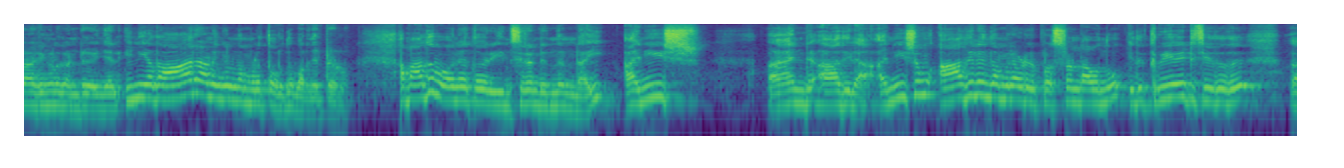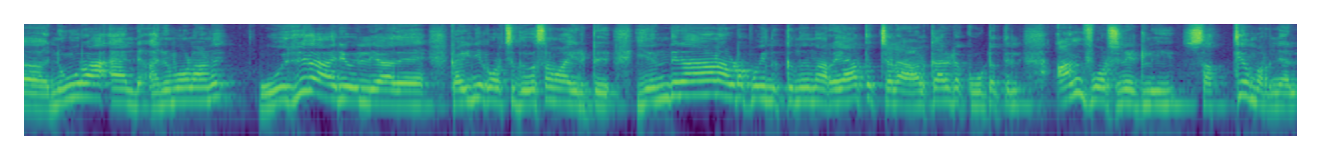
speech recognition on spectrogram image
കാര്യങ്ങൾ കണ്ടു കഴിഞ്ഞാൽ ഇനി അത് ആരാണെങ്കിലും നമ്മൾ തുറന്നു പറഞ്ഞിട്ടുള്ളൂ. അപ്പോൾ അതുപോലത്തെ ഒരു ഇൻസിഡന്റ് ഇന്നുണ്ടായി. അനീഷ് ആൻഡ് ആദില. അനീഷും ആദിലും തമ്മിൽ അവിടെ ഒരു പ്രശ്നം ഉണ്ടാവുന്നു. ഇത് ക്രിയേറ്റ് ചെയ്തത് നൂറ ആൻഡ് അനുമോളാണ്. ഒരു കാര്യമില്ലാതെ കഴിഞ്ഞ കുറച്ച് ദിവസമായിട്ട് എന്തിനാണ് അവിടെ പോയി നിൽക്കുന്നതെന്ന് അറിയാത്ത ചില ആൾക്കാരുടെ കൂട്ടത്തിൽ അൺഫോർച്ചുനേറ്റ്ലി സത്യം പറഞ്ഞാൽ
